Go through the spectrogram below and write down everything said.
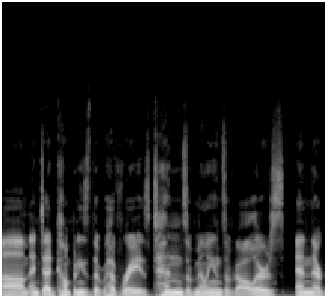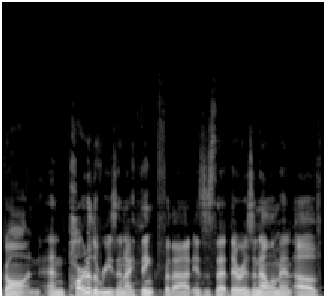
um, and dead companies that have raised tens of millions of dollars and they're gone. And part of the reason I think for that is, is that there is an element of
